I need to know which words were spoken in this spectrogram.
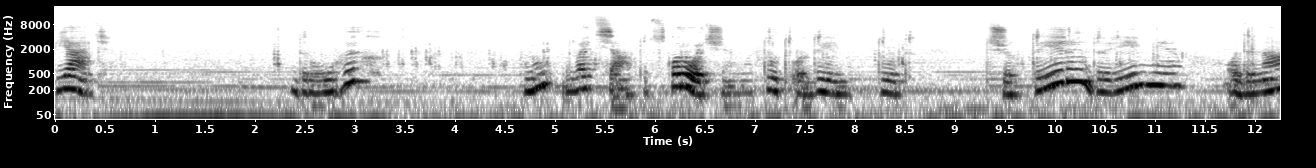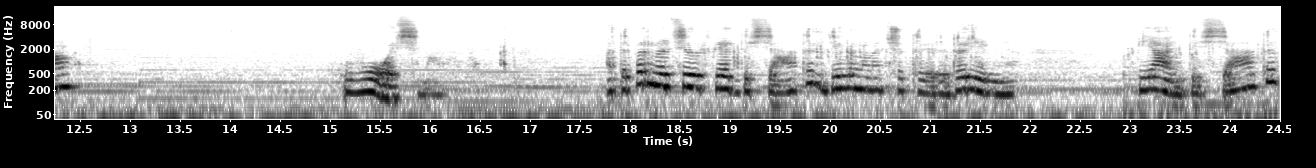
5 других. Ну, 20. Скорочуємо. Тут 1, тут 4 дорівнює 1 восьма. А тепер 0,5 ділимо на 4 дорівнює 5 десятих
